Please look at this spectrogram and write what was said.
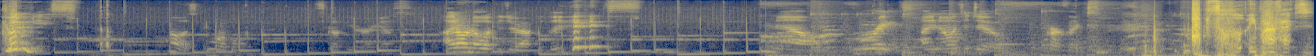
Goodness. Oh, it's horrible. Let's go here, I guess. I don't know what to do after this. now, great. I know what to do. Perfect. Absolutely perfect.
